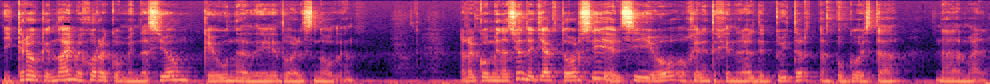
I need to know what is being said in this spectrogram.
Y creo que no hay mejor recomendación que una de Edward Snowden. La recomendación de Jack Dorsey, el CEO o gerente general de Twitter, tampoco está nada mal.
